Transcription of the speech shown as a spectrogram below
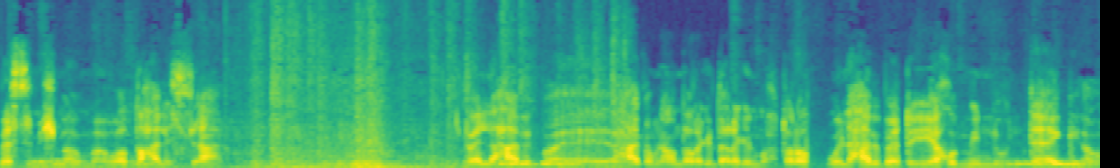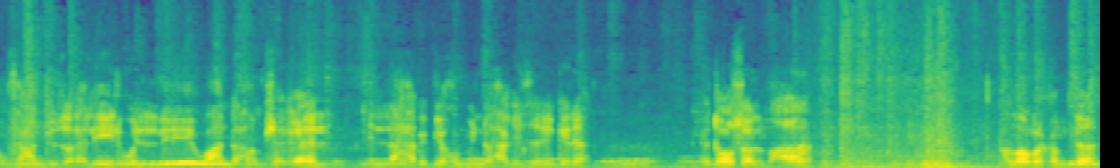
بس مش موضح على السعر فاللي حابب آه، حاجة من عند الراجل ده راجل محترم. واللي حابب ياخد منه إنتاج أو في عنده زغاليل واللي وعنده حمام شغال اللي حابب ياخد منه حاجة زي كده يتواصل معاه. على الرقم ده.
